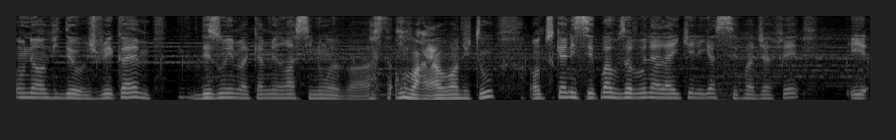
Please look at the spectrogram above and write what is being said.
on est en vidéo. Je vais quand même dézoomer ma caméra, sinon va... on va rien voir du tout. En tout cas, n'hésitez pas à vous abonner, à liker les gars si c'est pas déjà fait. Et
